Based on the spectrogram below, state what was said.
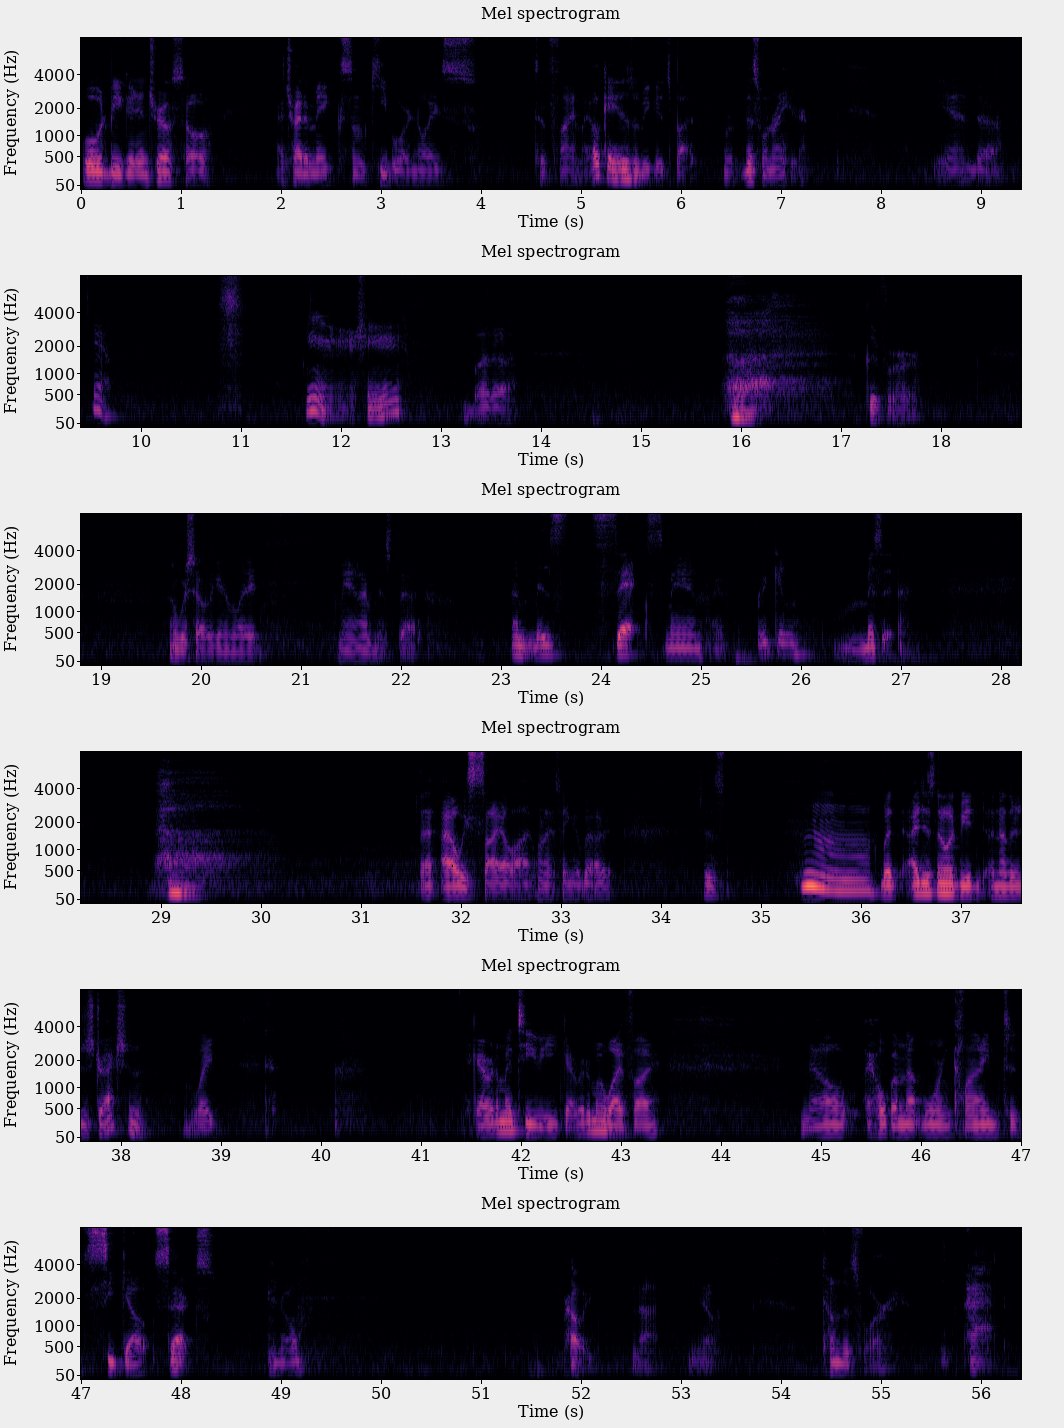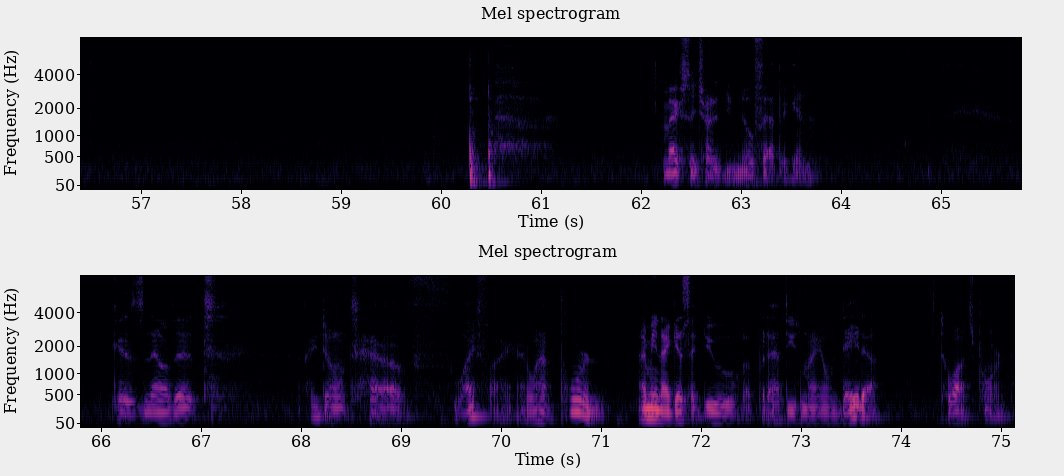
what would be a good intro. So I try to make some keyboard noise to find like okay, this would be a good spot. This one right here, and uh, yeah, yeah, but uh, good for her. I wish I was getting laid. Man, I missed that. I miss sex, man. I freaking miss it. that I always sigh a lot when I think about it. Just hmm, but I just know it'd be another distraction. Like I got rid of my TV, got rid of my Wi-Fi. Now I hope I'm not more inclined to seek out sex, you know. Probably not, you know. Come this far. Ha. I'm actually trying to do nofap again. Because now that I don't have Wi Fi, I don't have porn. I mean, I guess I do, but I have to use my own data to watch porn.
